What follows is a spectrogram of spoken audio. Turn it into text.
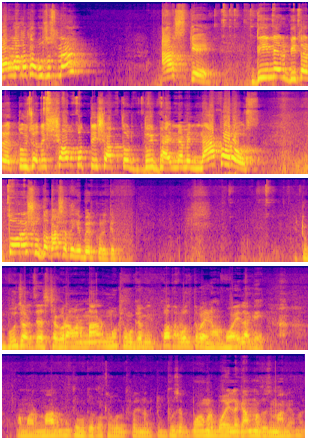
বাংলা কথা বুঝুস না? আজকে দিনের ভিতরে তুই যদি সম্পত্তি সব তোর দুই ভাইয়ের নামে না করস তোর শুদ্ধ বাসা থেকে বের করে দেব। একটু বোঝার চেষ্টা করো আমার মার মুখে মুখে আমি কথা বলতে পারি না আমার ভয় লাগে। আমার মার মুখে মুখে কথা বলতে পারি না একটু বুঝে আমার ভয় লাগে আম্মা যদি মারে আমার।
